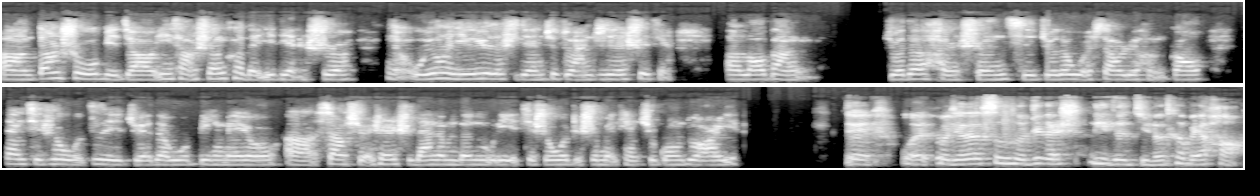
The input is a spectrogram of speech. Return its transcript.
嗯，当时我比较印象深刻的一点是，那我用了一个月的时间去做完这些事情，呃，老板。觉得很神奇，觉得我效率很高，但其实我自己觉得我并没有呃像学生时代那么的努力，其实我只是每天去工作而已。对我，我觉得素素这个例子举得特别好，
